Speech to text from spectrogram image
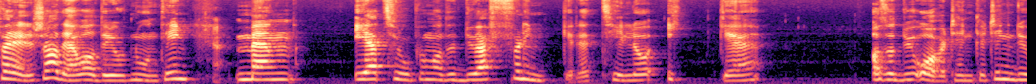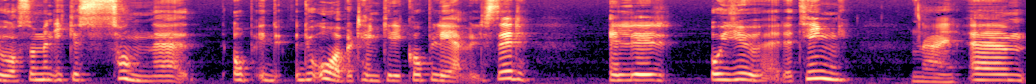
for ellers hadde jeg jo aldri gjort noen ting. Ja. Men jeg tror på en måte du er flinkere til å ikke Altså, du overtenker ting, du også, men ikke sånne opp, du, overtenker ikke opplevelser. Eller å gjøre ting. Nei. Um,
